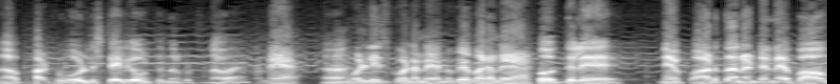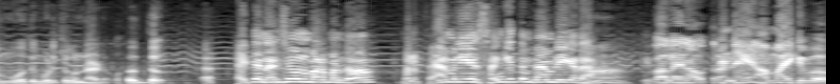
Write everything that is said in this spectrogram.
నా పాట ఓల్డ్ స్టైల్గా ఉంటుంది అనుకుంటున్నావా అన్నయ్య ఆ? ఓల్డ్ ఈజ్ గోల్డ్ అన్నయ్య నువ్వే పడన్నయ్య. వద్దులే. నేను పాడతానంటేనే బావ మూతి ముడుచుకున్నాడు. వద్దు. అయితే నరసింహన్ మరమన్నాం మన ఫ్యామిలీ సంగీతం ఫ్యామిలీ కదా. ఇవాళైనా అవుతారని అమ్మాయికి ఇవ్వు.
